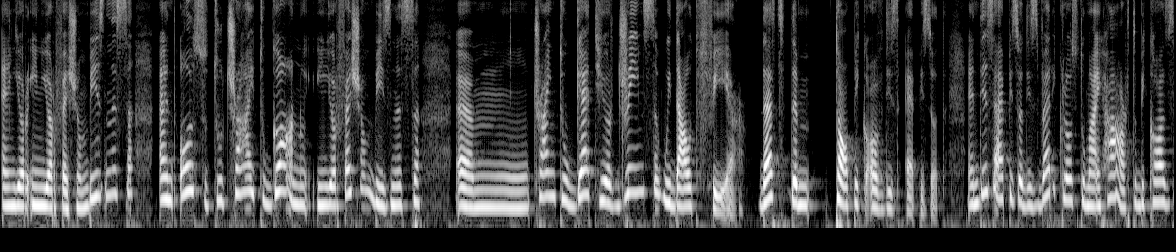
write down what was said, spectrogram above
and your in your fashion business and also to try to go on in your fashion business um, trying to get your dreams without fear. That's the topic of this episode. And this episode is very close to my heart because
